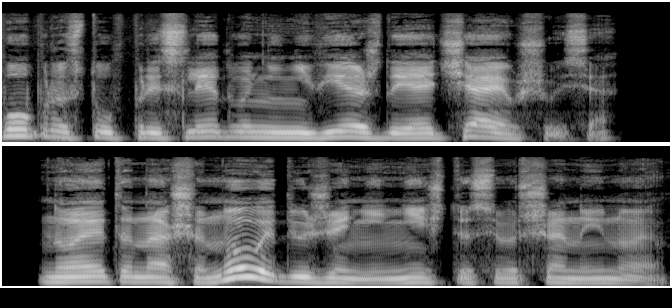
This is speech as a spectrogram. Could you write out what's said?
попросту в преследовании невежды и отчаявшегося. Но это наше новое движение – нечто совершенно иное.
